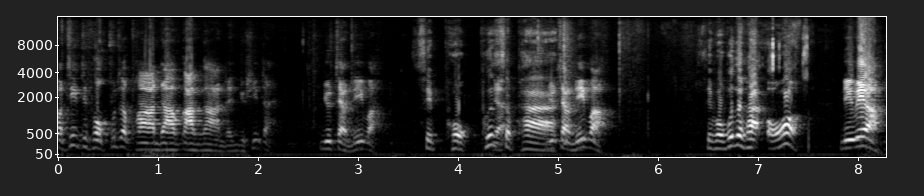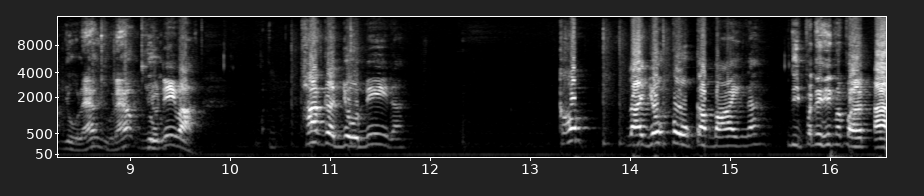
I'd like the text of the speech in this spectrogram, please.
วันที่ 16 พฤษภาดาวการงานเนี่ยอยู่ที่ไหน อยู่แถวนี้ป่ะสิบหกพฤษภาอยู่แถวนี้ป่ะสิบหกพฤษภาโอ้ดีไหมอะอยู่แล้วอยู่แล้วอยู่นี่ป่ะ ถ้าเกิดอยู่นี่นะเขานายกตู่กลับมาอีกนะดีปฏิทินมาเปิด อะ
